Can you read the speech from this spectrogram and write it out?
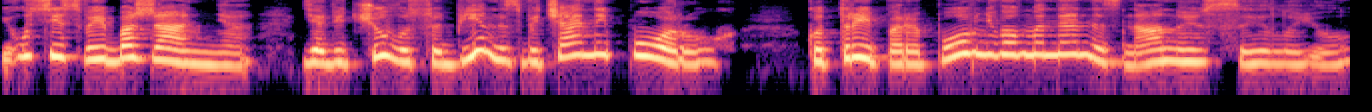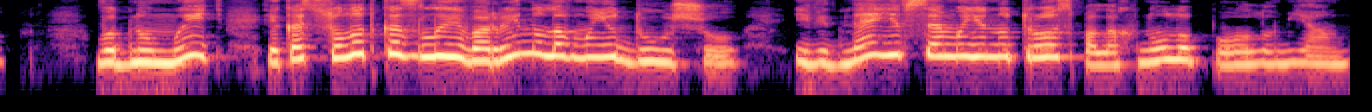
і усі свої бажання, я відчув у собі незвичайний порух, котрий переповнював мене незнаною силою. В одну мить якась солодка злива ринула в мою душу, і від неї все моє нутро спалахнуло полум'ям.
